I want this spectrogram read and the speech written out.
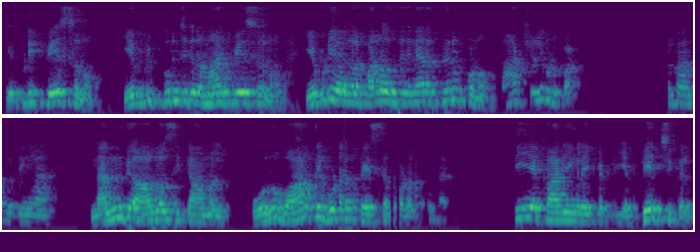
எப்படி பேசணும்? எப்படி புரிஞ்சுக்கிற மாதிரி பேசணும்? எப்படி அவங்கள பரலவத்துக்கு நேரம் திருப்பணும்? காட் சொல்லி கொடுப்பாங்க சொல்றாரு பாத்தீங்களா? நன்கு ஆலோசிக்காமல் ஒரு வார்த்தை கூட பேசப்படக்கூடாது. தீய காரியங்களை பற்றிய பேச்சுக்கள்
